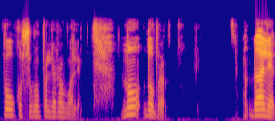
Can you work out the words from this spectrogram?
толку, що ми полірували. Ну, добре. Далі, е,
